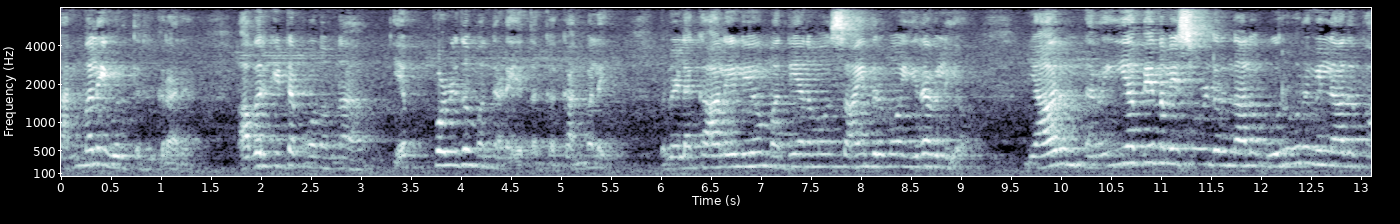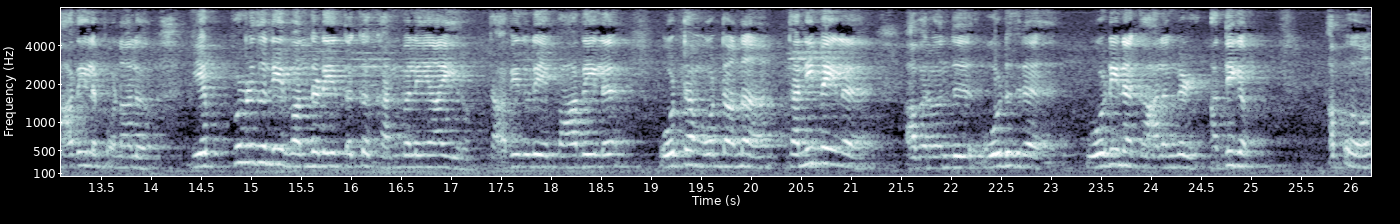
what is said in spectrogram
கண்மலை ஒருத்தர் இருக்கிறாரு. அவர்கிட்ட போனோம்னா எப்பொழுதும் வந்தடையத்தக்க கண்மலை. ஒருவேளை காலையிலையோ மத்தியானமோ சாயந்தரமோ இரவுலையோ யாரும் நிறைய பேர் நம்மை சூழ்ந்திருந்தாலும் ஒருவரும் இல்லாத பாதையில் போனாலும் எப்பொழுது நீர் வந்தடையத்தக்க கண்மலையாயிரும் தாவீதுடைய பாதையில் ஓட்டம் ஓட்டம்னா தனிமையில் அவர் வந்து ஓடுகிற ஓடின காலங்கள் அதிகம். அப்போது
